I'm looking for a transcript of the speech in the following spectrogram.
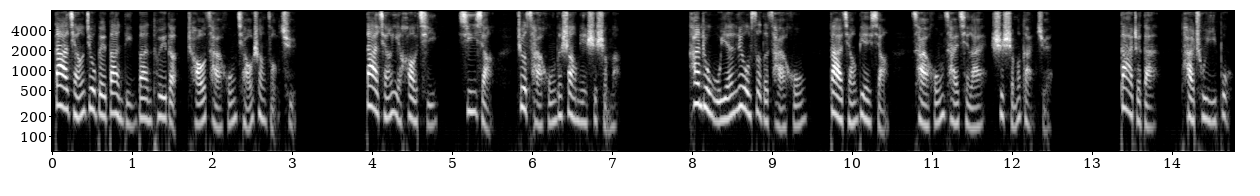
大强就被半顶半推的朝彩虹桥上走去。大强也好奇，心想：这彩虹的上面是什么？看着五颜六色的彩虹，大强便想：彩虹踩起来是什么感觉？大着胆踏出一步，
